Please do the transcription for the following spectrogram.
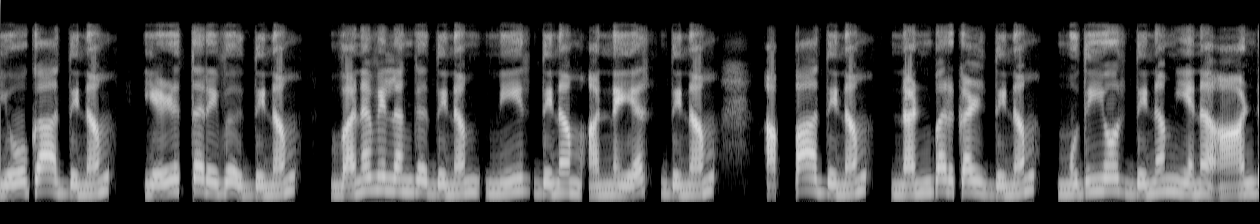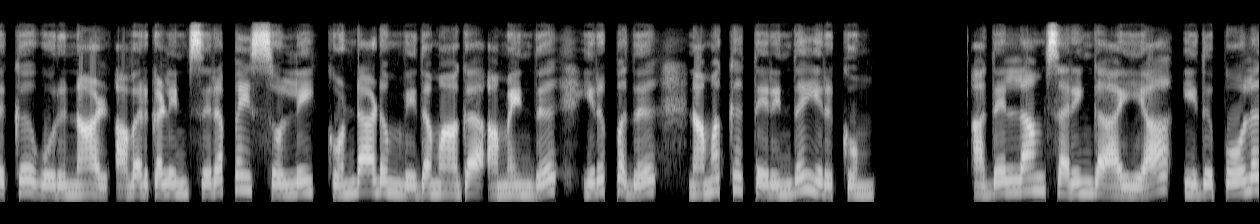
யோகா தினம் எழுத்தறிவு தினம் வனவிலங்கு தினம் நீர் தினம் அன்னையர் தினம் அப்பா தினம் நண்பர்கள் தினம் முதியோர் தினம் என ஆண்டுக்கு ஒரு நாள் அவர்களின் சிறப்பை சொல்லி கொண்டாடும் விதமாக அமைந்து இருப்பது நமக்கு தெரிந்து இருக்கும். அதெல்லாம் சரிங்க ஐயா இது போல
